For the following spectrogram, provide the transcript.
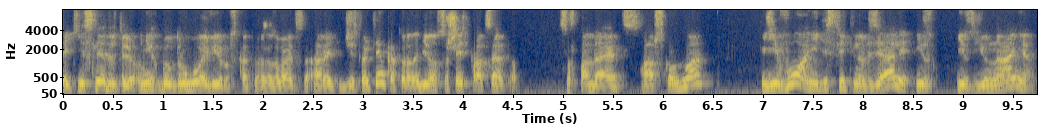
эти исследователи, у них был другой вирус, который называется RATG13, который на 96% совпадает с SARS-CoV-2. Его они действительно взяли из, из Юнаня,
